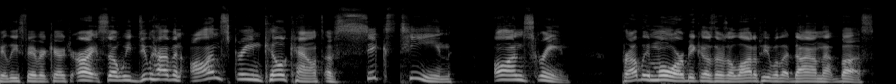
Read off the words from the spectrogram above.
okay, least favorite character. All right, so we do have an on-screen kill count of sixteen on screen, probably more because there's a lot of people that die on that bus.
